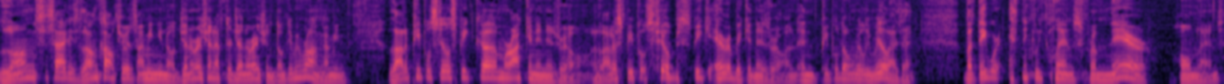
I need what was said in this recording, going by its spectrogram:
long societies, long cultures. I mean, you know, generation after generation. Don't get me wrong. I mean, a lot of people still speak uh, Moroccan in Israel. A lot of people still speak Arabic in Israel, and, and people don't really realize that. But they were ethnically cleansed from their homelands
